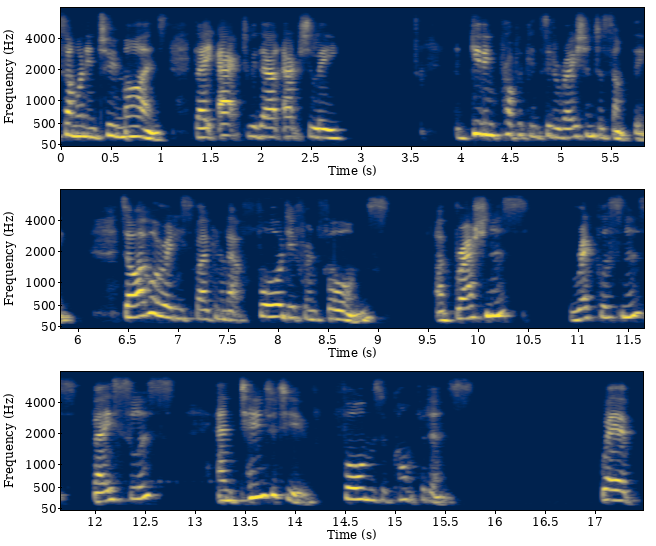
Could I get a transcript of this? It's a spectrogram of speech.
someone in two minds. They act without actually giving proper consideration to something. So I've already spoken about four different forms of brashness, recklessness, baseless, and tentative forms of confidence, where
